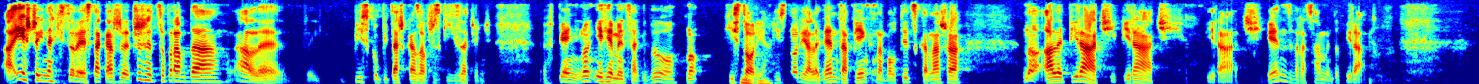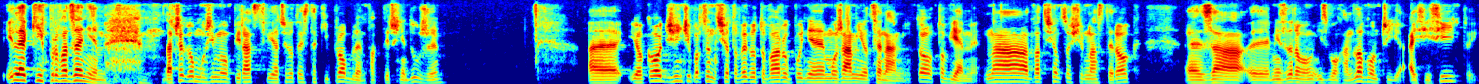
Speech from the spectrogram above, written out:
A jeszcze inna historia jest taka, że przeszedł co prawda, ale biskup i też kazał wszystkich zaciąć w pień. No nie wiemy co jak było. No historia, mhm. historia, legenda piękna, bałtycka nasza. No ale piraci, piraci, piraci. Więc wracamy do piratów. I lekkim wprowadzeniem. Dlaczego mówimy o piractwie? Dlaczego to jest taki problem faktycznie duży? E, I około 10% światowego towaru płynie morzami i oceanami. To, to wiemy. Na 2018 rok e, za e, Międzynarodową Izbą Handlową, czyli ICC, czyli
